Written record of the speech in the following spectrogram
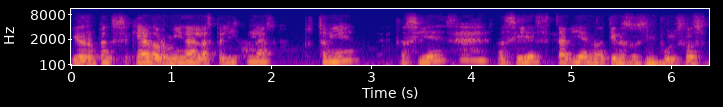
y de repente se queda dormida en las películas. Pues está bien, así es, así es, está bien, ¿no? Tiene sus impulsos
